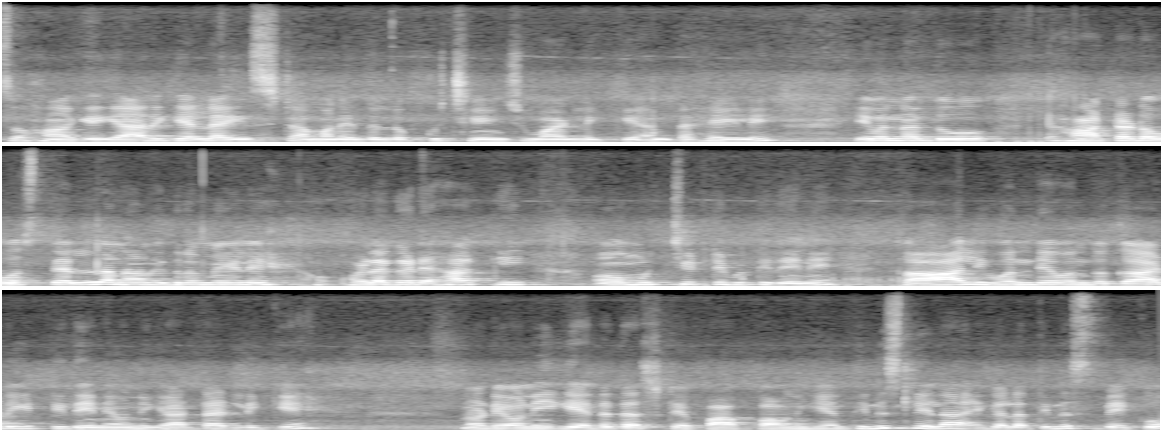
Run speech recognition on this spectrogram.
ಸೊ ಹಾಗೆ ಯಾರಿಗೆಲ್ಲ ಇಷ್ಟ ಮನೆದು ಲುಕ್ ಚೇಂಜ್ ಮಾಡಲಿಕ್ಕೆ ಅಂತ ಹೇಳಿ. ಇವನದು ಆಟಾಡೋ ವಸ್ತೆಲ್ಲ ನಾನು ಇದರ ಮೇಲೆ ಒಳಗಡೆ ಹಾಕಿ ಮುಚ್ಚಿಟ್ಟು ಬಿಟ್ಟಿದ್ದೇನೆ. ಖಾಲಿ ಒಂದೇ ಒಂದು ಗಾಡಿ ಇಟ್ಟಿದ್ದೇನೆ ಅವನಿಗೆ ಆಟ ಆಡಲಿಕ್ಕೆ. ನೋಡಿ ಅವನಿಗೆ ಎದ್ದದಷ್ಟೇ ಪಾಪ ಅವನಿಗೆ ಏನು ತಿನ್ನಿಸ್ಲಿಲ್ಲ, ಈಗೆಲ್ಲ ತಿನ್ನಿಸ್ಬೇಕು.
